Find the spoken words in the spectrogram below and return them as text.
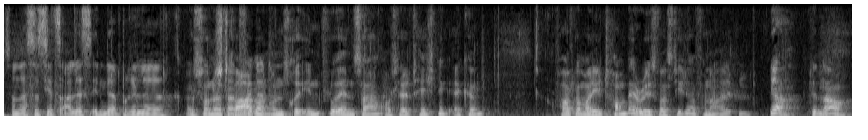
Sondern dass das jetzt alles in der Brille Das ist schon eine Frage an unsere Influencer aus der Technik-Ecke. Frag doch mal die Tomberries, was die davon halten. Ja, genau.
